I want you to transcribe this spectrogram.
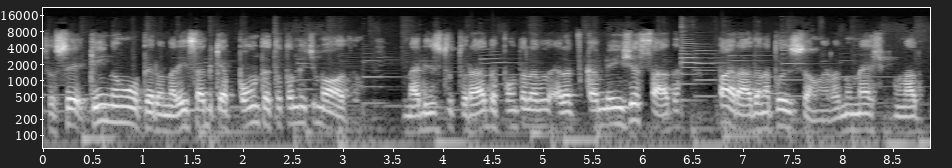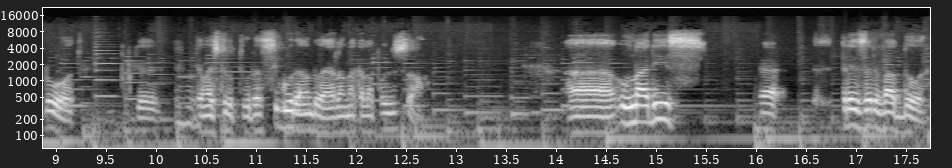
Se você, quem não operou o nariz sabe que a ponta é totalmente móvel. O nariz estruturado, a ponta ela, ela fica meio engessada parada na posição, ela não mexe para um lado para o outro, porque uhum. tem uma estrutura segurando ela naquela posição. Ah, o nariz é, preservador,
